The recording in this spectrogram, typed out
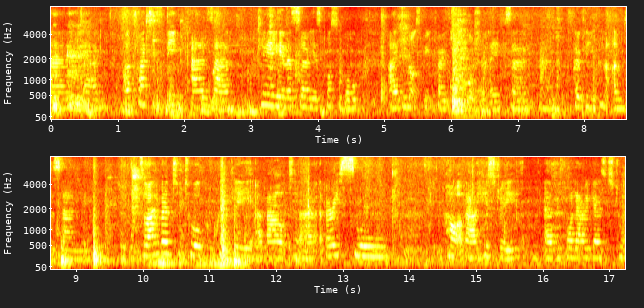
And um, I'll try to speak as uh, clearly and as slowly as possible. I do not speak French, unfortunately, so um, hopefully you can understand me. So I'm going to talk quickly about uh, a very small part of our history uh, before Larry goes to talk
